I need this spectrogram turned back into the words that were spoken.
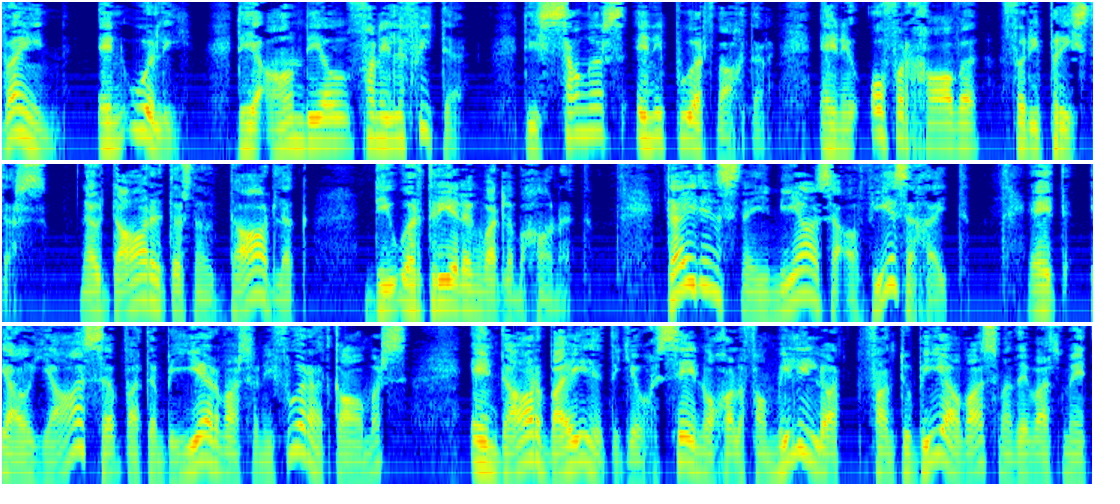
wyn en olie die aandeel van die leviete, die sangers en die poortwagter en die offergawe vir die priesters. Nou daar het ons nou dadelik die oortreding wat hulle begaan het. Tydens Nehemia se afwesigheid het Eljasip wat in beheer was van die voorraadkamers en daarbey het ek jou gesê nog hulle familie van Tobia was want hy was met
